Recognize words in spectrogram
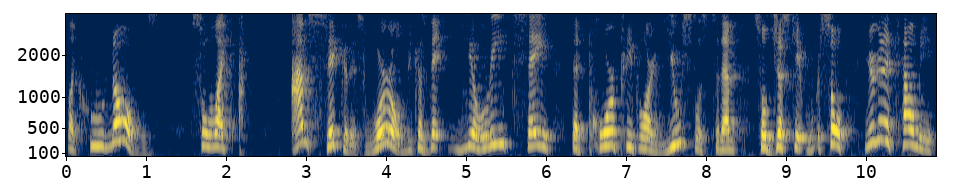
Like who knows? So like I'm sick of this world because they, the elites say that poor people are useless to them. So just get so you're gonna tell me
